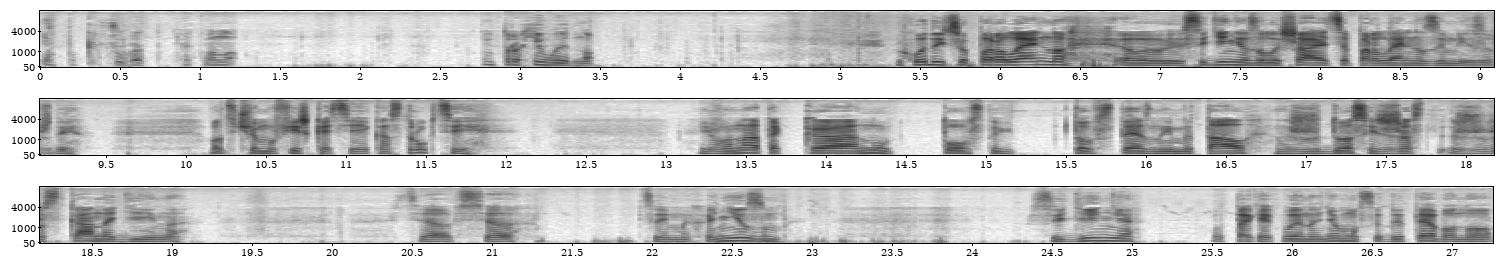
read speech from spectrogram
Я покажу, як воно. Ну, трохи видно. Виходить, що паралельно е, сидіння залишається паралельно землі завжди. От в чому фішка цієї конструкції. І вона така, ну, товстий, товстезний метал, досить жорст- жорстка надійна. Ця вся цей механізм сидіння, от так як ви на ньому сидите, воно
